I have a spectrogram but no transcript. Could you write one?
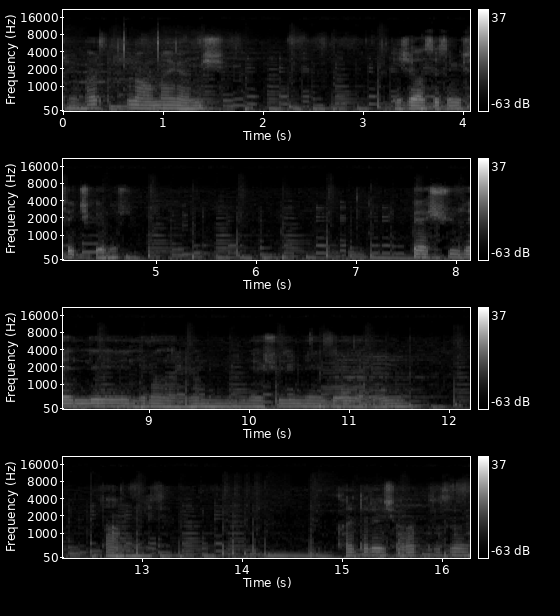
Cevher kutusunu almaya gelmiş. İnşallah sesim yüksek çıkıyordur. 550 lira veririm. 520 lira veririm. Tamam git. Kaliteli şarap kasası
